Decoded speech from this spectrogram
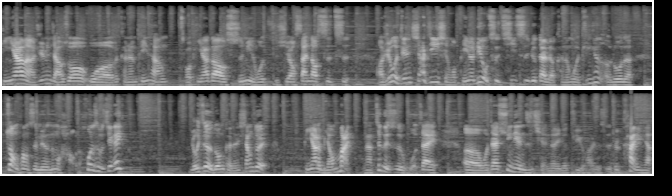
平压嘛，这边假如说我可能平常我平压到十米，我只需要三到四次。啊，如果今天下机险我平了六次、七次，就代表可能我今天耳朵的状况是没有那么好的，或者是我今天哎，有一只耳朵可能相对平压的比较慢，那这个就是我在呃我在训练之前的一个计划，就是去看一下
